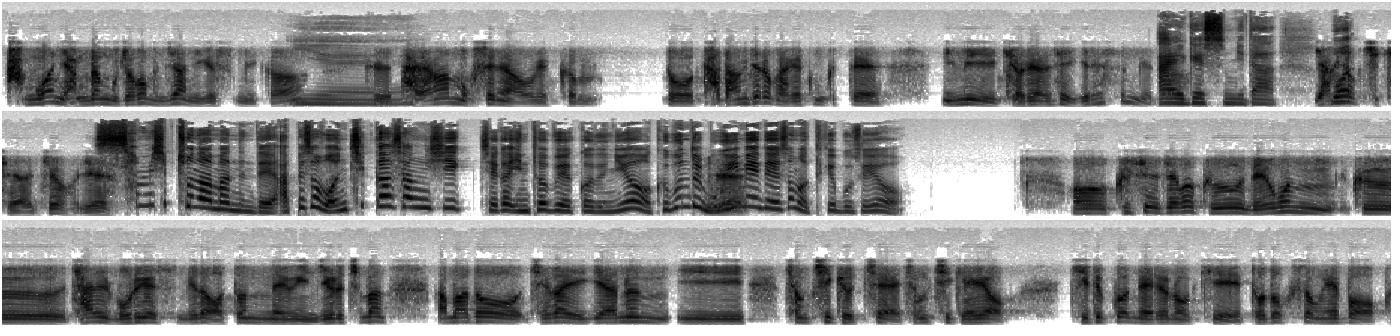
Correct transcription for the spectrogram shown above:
강고한 양당 구조가 문제 아니겠습니까? 예. 그 다양한 목소리 나오게끔 또 다당제로 가게끔 그때 이미 결의안에서 얘기를 했습니다. 알겠습니다. 약속 원, 지켜야죠. 예. 30초 남았는데 앞에서 원칙과 상식 제가 인터뷰했거든요. 그분들 네. 모임에 네. 대해서는 어떻게 보세요? 어, 글쎄, 제가 그 내용은 그 잘 모르겠습니다. 어떤 내용인지. 그렇지만 아마도 제가 얘기하는 이 정치 교체, 정치 개혁, 기득권 내려놓기, 도덕성 회복,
